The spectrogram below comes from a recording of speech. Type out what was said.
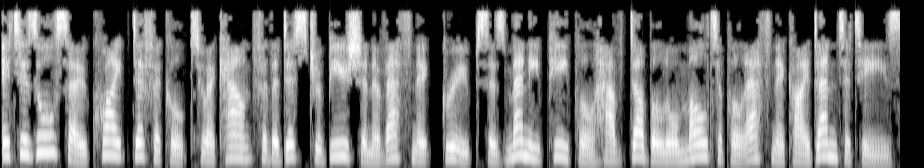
It is also quite difficult to account for the distribution of ethnic groups as many people have double or multiple ethnic identities,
